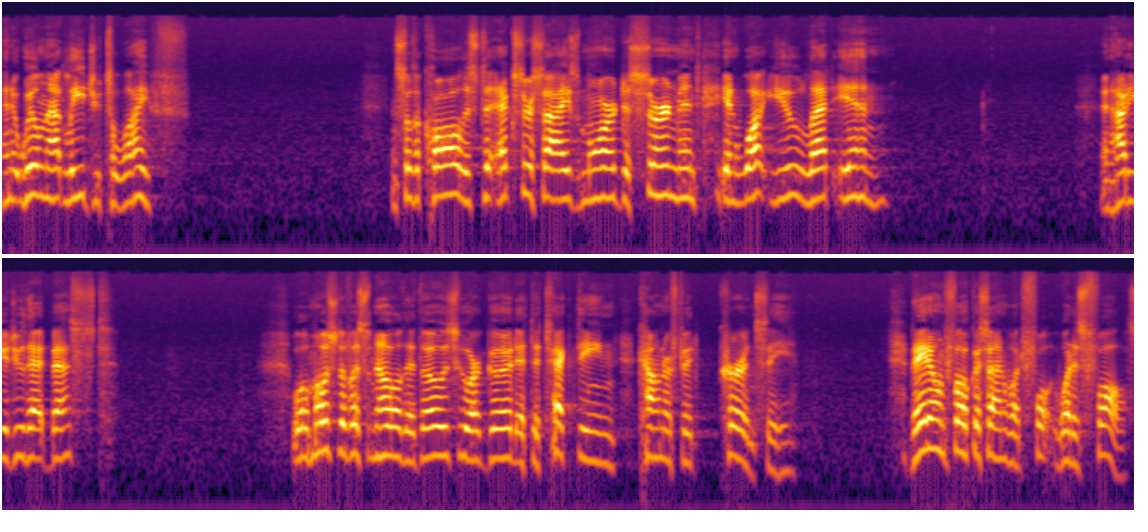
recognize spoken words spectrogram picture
and it will not lead you to life. And so the call is to exercise more discernment in what you let in. And how do you do that best? Well, most of us know that those who are good at detecting counterfeit currency, they don't focus on what, what is false,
